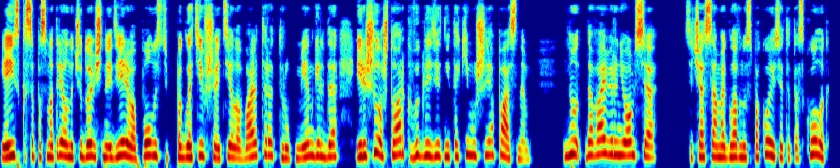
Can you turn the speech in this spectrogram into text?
Я искоса посмотрела на чудовищное дерево, полностью поглотившее тело Вальтера, труп Менгельда, и решила, что Арк выглядит не таким уж и опасным. Ну, давай вернемся. Сейчас самое главное успокоить этот осколок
